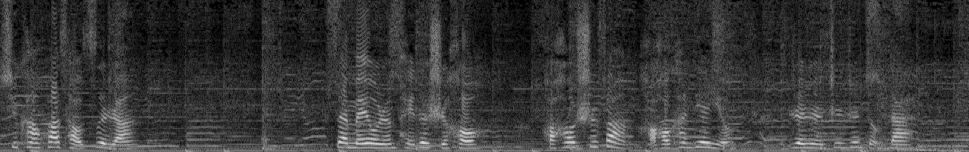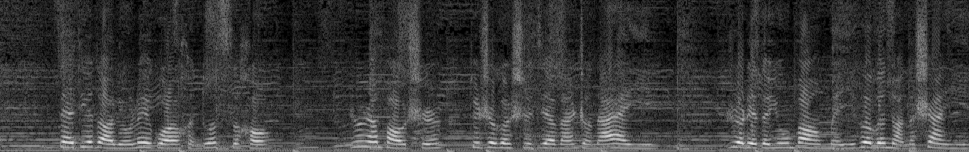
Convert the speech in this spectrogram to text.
去看花草自然，在没有人陪的时候，好好吃饭，好好看电影，认认真真等待，在跌倒流泪过很多次后，仍然保持对这个世界完整的爱意，热烈的拥抱每一个温暖的善意。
